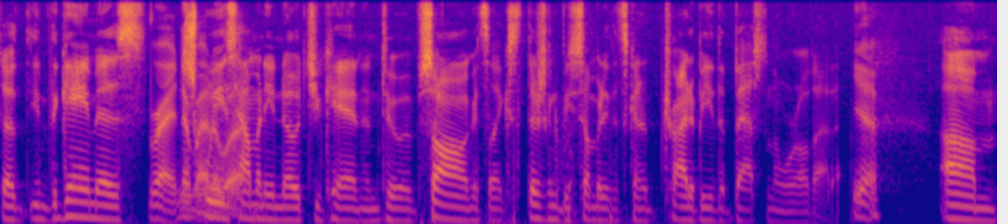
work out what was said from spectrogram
So the, the game is Right, no matter squeeze what. how many notes you can into a song. It's like s- there's going to be somebody that's going to try to be the best in the world at it. yeah. Um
